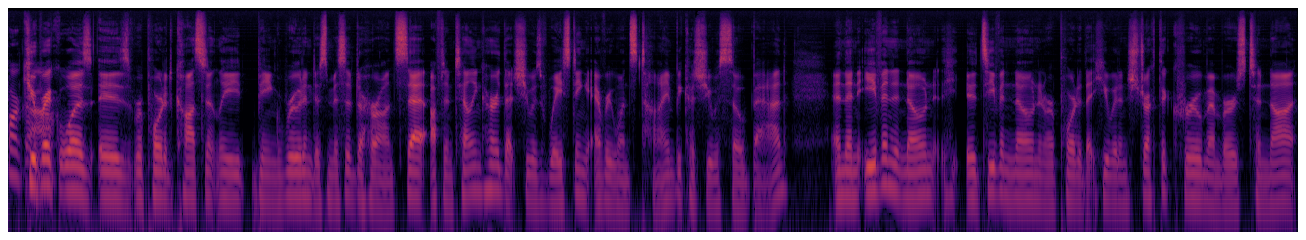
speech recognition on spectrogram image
Kubrick was is reported constantly being rude and dismissive to her on set, often telling her that she was wasting everyone's time because she was so bad. And then even known it's even known and reported that he would instruct the crew members to not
